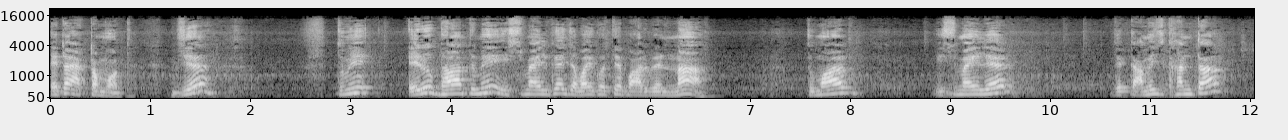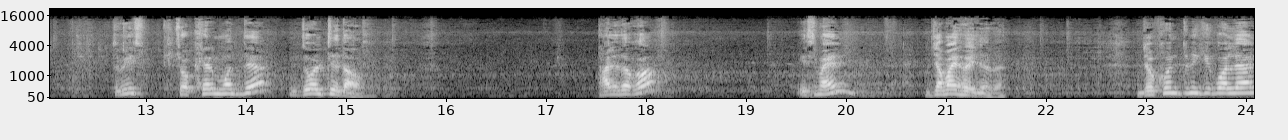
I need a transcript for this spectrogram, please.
এটা একটা মত যে তুমি এরূপ ধারা তুমি ইসমাইলকে জবাই করতে পারবে না। তোমার ইসমাইলের যে কামিজ খানটা, তুমি চোখের মধ্যে জ্বলতে দাও। তাহলে দেখো, ইসমাইল জবাই হয়ে যাবে। যখন তিনি কি করলেন?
